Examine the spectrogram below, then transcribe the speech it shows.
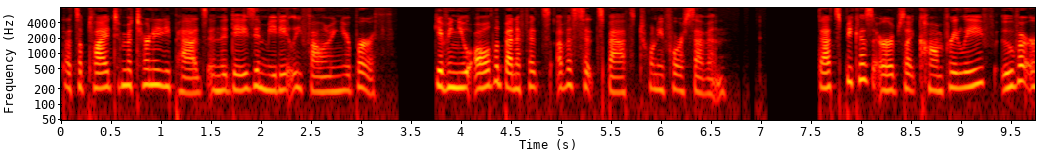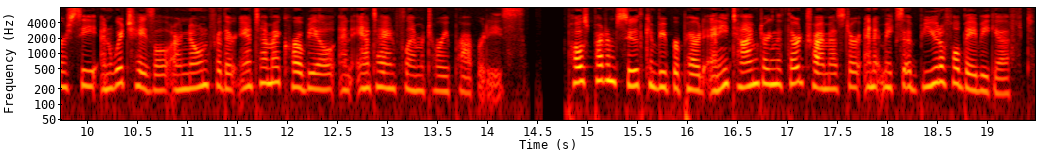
that's applied to maternity pads in the days immediately following your birth, giving you all the benefits of a sitz bath 24 7. That's because herbs like comfrey leaf, uva ursi, and witch hazel are known for their antimicrobial and anti inflammatory properties. Postpartum Soothe can be prepared anytime during the third trimester, and it makes a beautiful baby gift.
